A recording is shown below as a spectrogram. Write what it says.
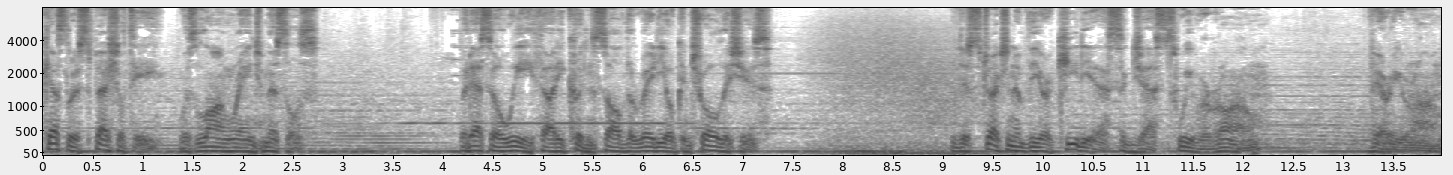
Kessler's specialty was long range missiles. But SOE thought he couldn't solve the radio control issues. The destruction of the Arcadia suggests we were wrong. Very wrong.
